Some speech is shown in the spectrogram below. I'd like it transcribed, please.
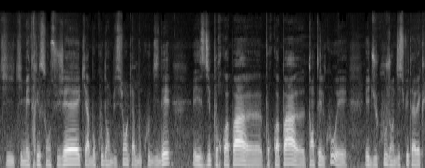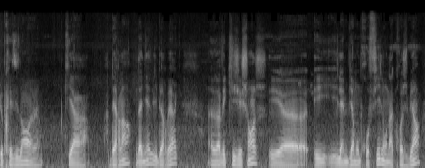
maîtrise son sujet, qui a beaucoup d'ambition, qui a beaucoup d'idées. Et il se dit pourquoi pas, euh, pourquoi pas euh, tenter le coup. Et, du coup, j'en discute avec le président qui est à, Berlin, Daniel Lieberberg, avec qui j'échange. Et, et il aime bien mon profil, on accroche bien.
